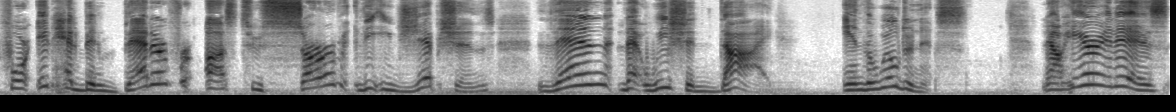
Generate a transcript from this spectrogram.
For it had been better for us to serve the Egyptians than that we should die in the wilderness. Now, here it is.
